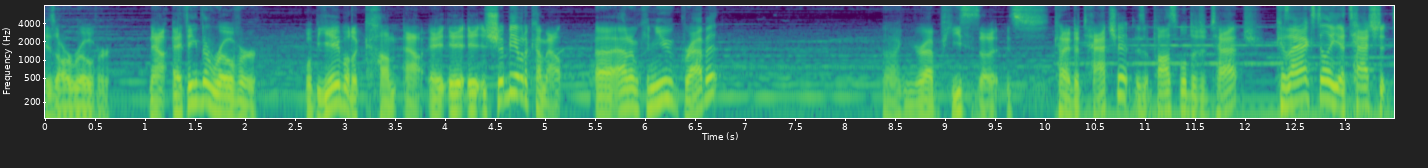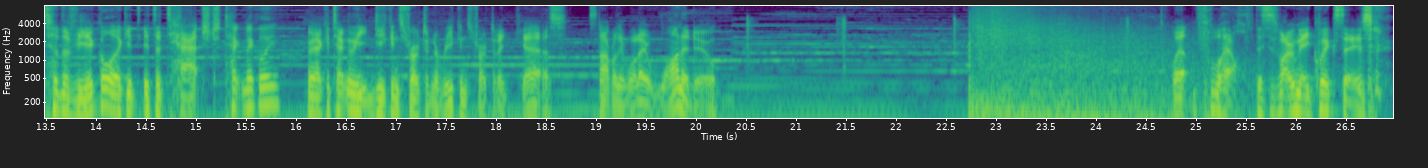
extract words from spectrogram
is our rover. Now, I think the rover will be able to come out. It, it, it should be able to come out. Uh, Adam, can you grab it? Uh, I can grab pieces of it. It's Can I detach it? Is it possible to detach? Because I accidentally attached it to the vehicle. Like, it, it's attached, technically. I mean, I could technically deconstruct it and reconstruct it, I guess. It's not really what I want to do. Well, well, this is why we made quick saves.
